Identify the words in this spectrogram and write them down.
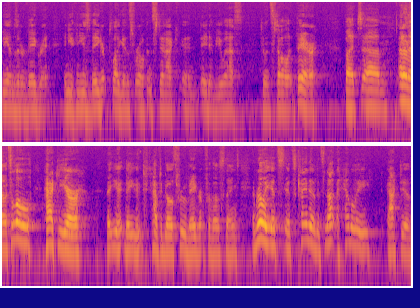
VMs that are Vagrant. And you can use Vagrant plugins for OpenStack and AWS to install it there. But um, I don't know, it's a little hackier that you, that you have to go through Vagrant for those things. And really, it's, it's kind of, it's not a heavily active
